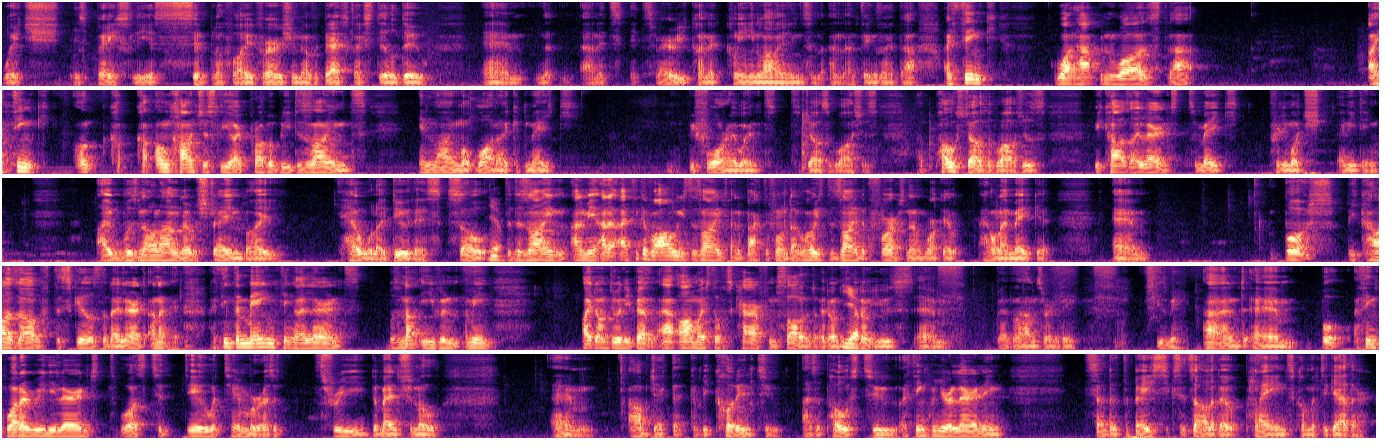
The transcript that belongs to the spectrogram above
which is basically a simplified version of a desk I still do um, and it's it's very kind of clean lines and, and, and things like that. I think what happened was that I think un- unconsciously I probably designed in line with what I could make before I went to Joseph Walsh's. And post Joseph Walsh's, because I learned to make pretty much anything, I was no longer restrained by how will I do this. So Yep. the design, I mean, and I I think I've always designed kind of back to front. I've always designed it first and then work out how will I make it. Um, but because of the skills that I learned, and I, I think the main thing I learned was not even. I mean, I don't do any bent. All my stuff is carved from solid. I don't. Yep. I don't use um, bent lambs or anything. Excuse me. And um, but I think what I really learned was to deal with timber as a three dimensional um, object that can be cut into, as opposed to I think when you're learning sort of the basics, it's all about planes coming together.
